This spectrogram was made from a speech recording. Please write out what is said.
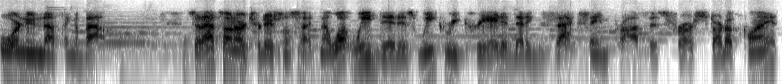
or knew nothing about. So that's on our traditional side. Now, what we did is we recreated that exact same process for our startup clients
